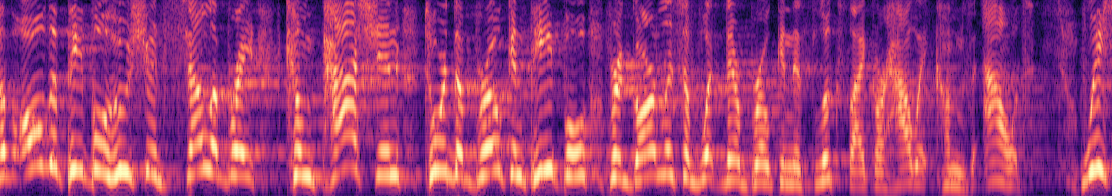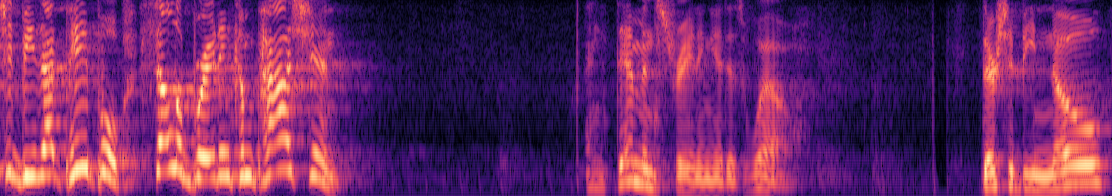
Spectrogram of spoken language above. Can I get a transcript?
Of all the people who should celebrate compassion toward the broken people, regardless of what their brokenness looks like or how it comes out, we should be that people celebrating compassion and demonstrating it as well. There should be no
